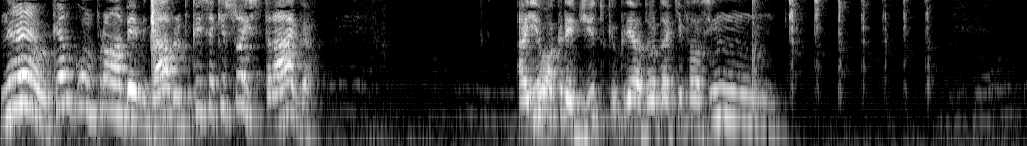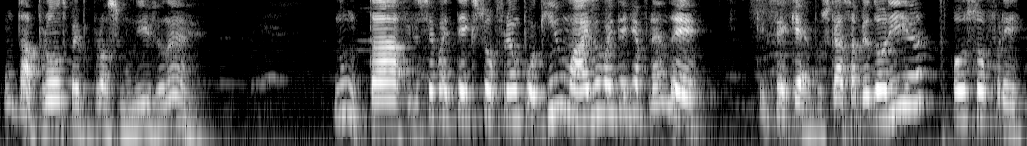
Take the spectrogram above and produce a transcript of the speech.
Não, eu quero comprar uma BMW, porque isso aqui só estraga. Aí eu acredito que o criador está aqui falando assim, hum, não está pronto para ir para o próximo nível, né? Não tá, filho. Você vai ter que sofrer um pouquinho mais ou vai ter que aprender. O que, que você quer? Buscar sabedoria ou sofrer?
